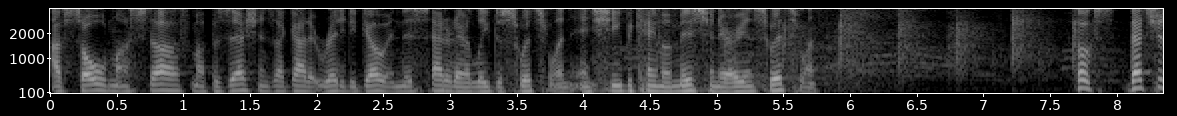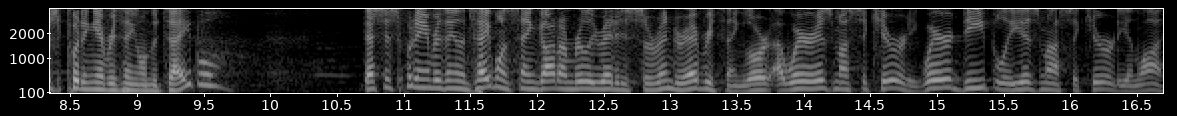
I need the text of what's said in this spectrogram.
I've sold my stuff, my possessions, I got it ready to go. And this Saturday I leave to Switzerland. And she became a missionary in Switzerland. Folks, that's just putting everything on the table. That's just putting everything on the table and saying, God, I'm really ready to surrender everything. Lord, uh, where is my security? Where deeply is my security in life?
